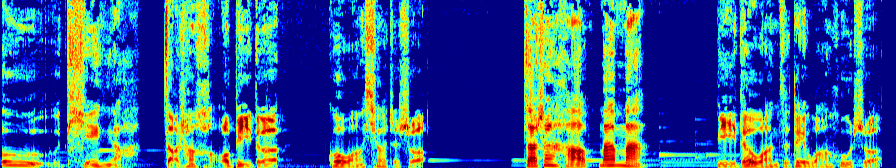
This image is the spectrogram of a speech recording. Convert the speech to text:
哦，天啊！早上好，彼得。国王笑着说：“早上好，妈妈。”彼得王子对王后说，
